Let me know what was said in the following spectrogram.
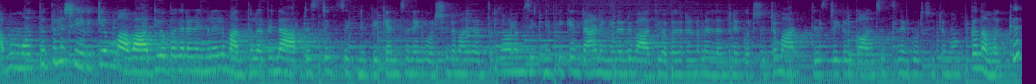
അപ്പം മൊത്തത്തിൽ ശരിക്കും വാദ്യോപകരണങ്ങളിൽ മദ്ദളത്തിന്റെ ആർട്ടിസ്റ്റിക് സിഗ്നിഫിക്കൻസിനെ കുറിച്ചിട്ടും അത് എത്രത്തോളം സിഗ്നിഫിക്കന്റ് ആണ് ഇങ്ങനെ ഒരു വാദ്യോപകരണം എന്നതിനെ കുറിച്ചിട്ടും ആർട്ടിസ്റ്റിക്കൽ കോൺസെപ്റ്റ്സിനെ കുറിച്ചിട്ടും ഒക്കെ നമുക്ക്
